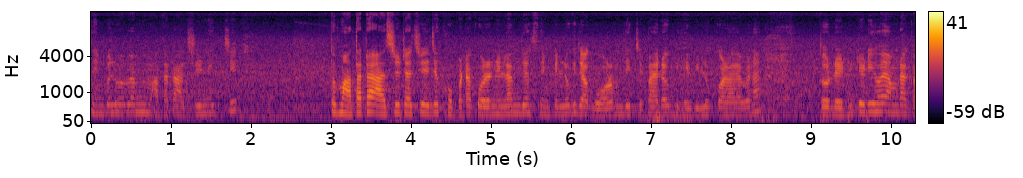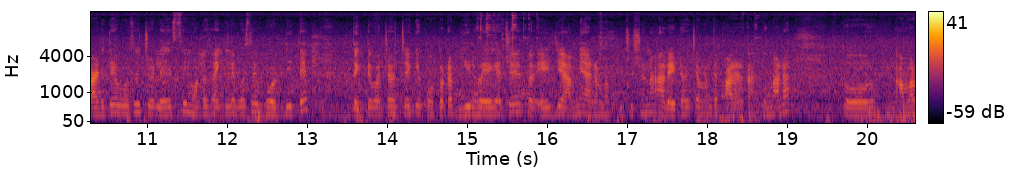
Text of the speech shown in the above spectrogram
সিম্পলভাবে আমি মাথাটা আঁচড়ে নিচ্ছি। তো মাথাটা আঁচড়ে টাচড়ে এই যে খোপাটা করে নিলাম, যে সিম্পল লুক যা গরম দিচ্ছে বাইরেও হেভি লুক করা যাবে না। তো রেডি টেডি হয়ে আমরা গাড়িতে বসে চলে এসেছি মোটর সাইকেলে বসে ভোট দিতে। দেখতে পাচ্ছ হচ্ছে কি কতটা ভিড় হয়ে গেছে। তো এই যে আমি আর আমার পুচু সোনা, আর এটা হচ্ছে আমাদের পাড়ার কাকিমারা। তো আমার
